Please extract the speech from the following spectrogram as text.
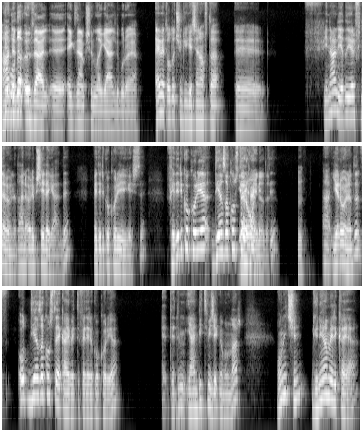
Ki Ha o da dedim özel e, exemption'la geldi buraya. evet o da çünkü geçen hafta e, final ya da yarı final oynadı. Hani öyle bir şeyle geldi. Federico Correa'yı geçti. Federico Correa Diaz Acosta'ya Yarı oynadı. kaybetti. Ha, yarı oynadı. O Diaz Acosta'ya kaybetti Federico Correa. E, dedim yani bitmeyecek mi bunlar? Onun için Güney Amerika'ya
